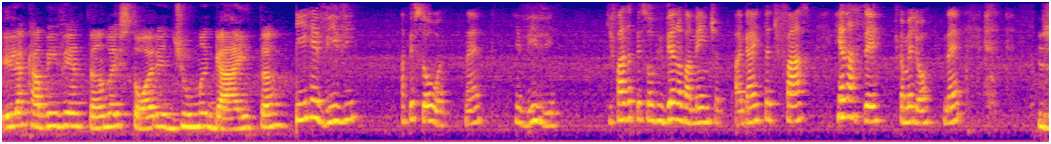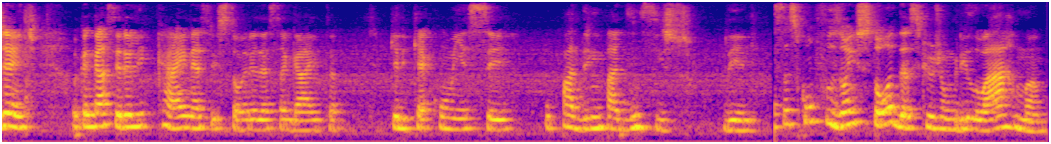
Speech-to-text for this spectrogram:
ele acaba inventando a história de uma gaita. E revive a pessoa, né? Revive. Que faz a pessoa viver novamente. A gaita te faz renascer, fica melhor, né? Gente, o cangaceiro ele cai nessa história dessa gaita. Que ele quer conhecer o padrinho padinciço dele. Essas confusões todas que o João Grilo arma,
